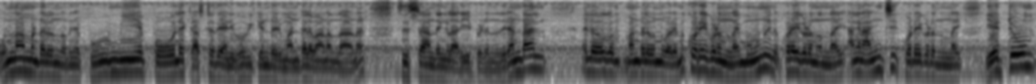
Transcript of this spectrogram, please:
ഒന്നാം മണ്ഡലം എന്ന് പറഞ്ഞാൽ ഭൂമിയെ പോലെ കഷ്ടത അനുഭവിക്കേണ്ട ഒരു മണ്ഡലമാണെന്നാണ് സിദ്ധാന്തങ്ങൾ അറിയപ്പെടുന്നത്. രണ്ടാം ലോകം മണ്ഡലം എന്ന് പറയുമ്പോൾ കുറേ കൂടെ നന്നായി മൂന്ന് കുറേ കൂടെ നന്നായി അങ്ങനെ അഞ്ച് കുറേ കൂടെ നന്നായി. ഏറ്റവും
